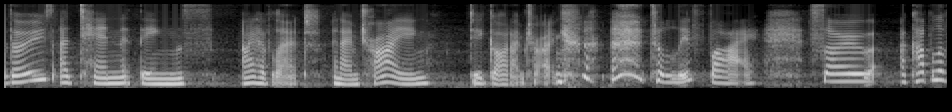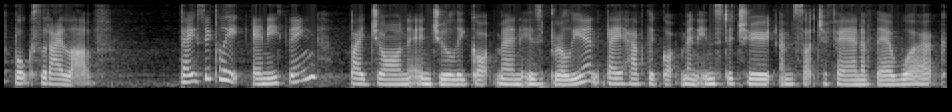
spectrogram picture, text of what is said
those are 10 things I have learnt, and I'm trying, dear God, I'm trying to live by. So, a couple of books that I love. Basically, anything by John and Julie Gottman is brilliant. They have the Gottman Institute. I'm such a fan of their work.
